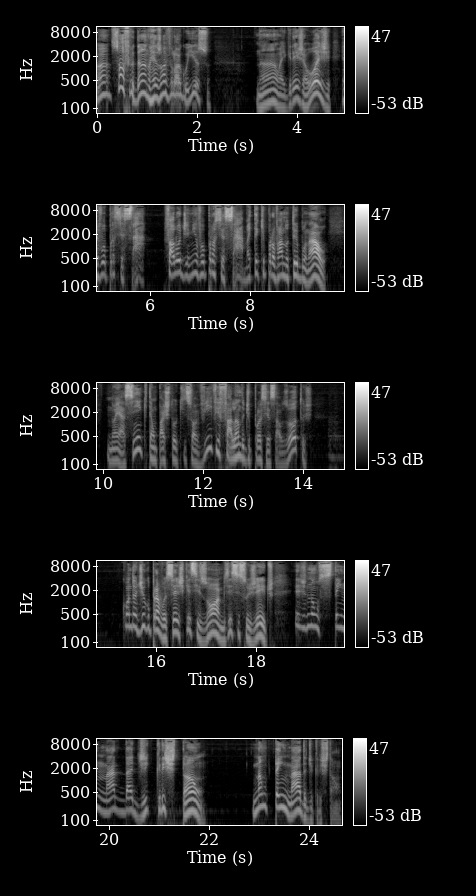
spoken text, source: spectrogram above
Hã? Sofre o dano, resolve logo isso. Não, a igreja hoje, eu vou processar. Falou de mim, eu vou processar. Vai ter que provar no tribunal. Não é assim que tem um pastor que só vive falando de processar os outros? Quando eu digo para vocês que esses homens, esses sujeitos, eles não têm nada de cristão. Não tem nada de cristão.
